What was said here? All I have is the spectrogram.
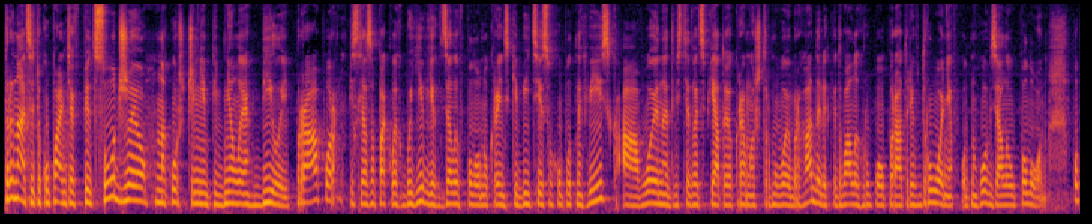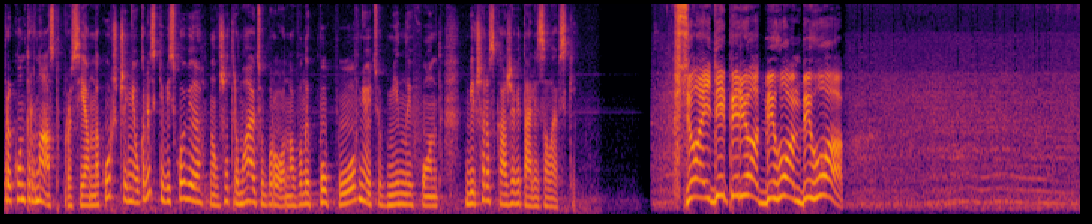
13 окупантів під суджею на Курщині підняли білий прапор. Після запеклих боїв їх взяли в полон українські бійці сухопутних військ. А воїни 225-ї окремої штурмової бригади ліквідували групу операторів дронів. Одного взяли у полон. Попри контрнаступ росіян на Курщині, українські військові не лише тримають оборону, вони поповнюють обмінний фонд. Більше розкаже Віталій Залевський. Все, иди вперед, бегом, бегом!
